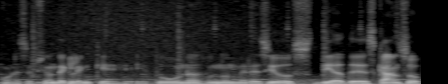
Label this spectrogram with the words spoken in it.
con excepción de Glenn, que eh, unos, merecidos días de descanso.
